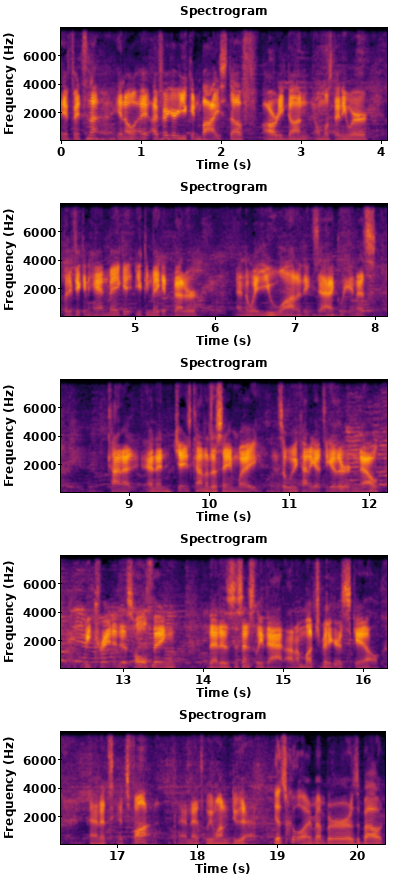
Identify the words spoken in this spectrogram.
if it's not, you know, I, I figure you can buy stuff already done almost anywhere, but if you can hand make it, you can make it better and the way you want it exactly. And that's kind of and then Jay's kind of the same way. And so we kind of got together and now we created this whole thing that is essentially that on a much bigger scale, and it's it's fun, and we want to do that. It's cool. I remember it was about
